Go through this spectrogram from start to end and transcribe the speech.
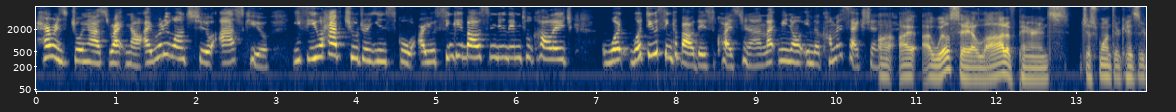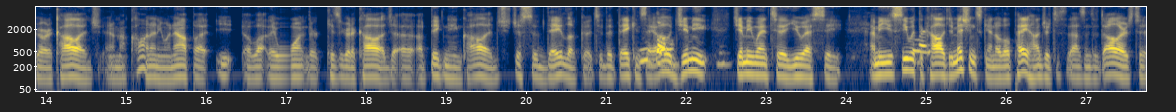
parents joining us right now. I really want to ask you if you have children in school, are you thinking about sending them to college? What what do you think about this question? And let me know in the comment section. Uh, i i will say a lot of parents just want their kids to go to college and i'm not calling anyone out but a lot they want their kids to go to college a, a big name college just so they look good so that they can say oh jimmy mm-hmm. jimmy went to usc i mean you see with the college admission scandal they'll pay hundreds of thousands of dollars to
